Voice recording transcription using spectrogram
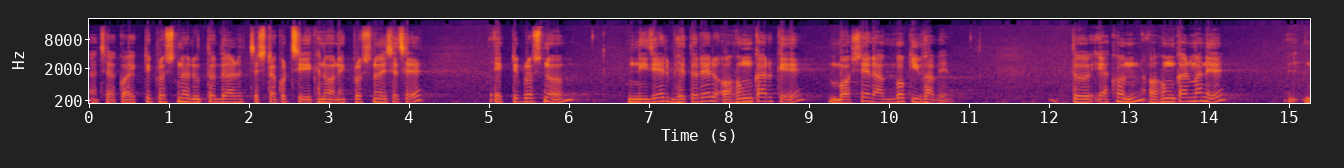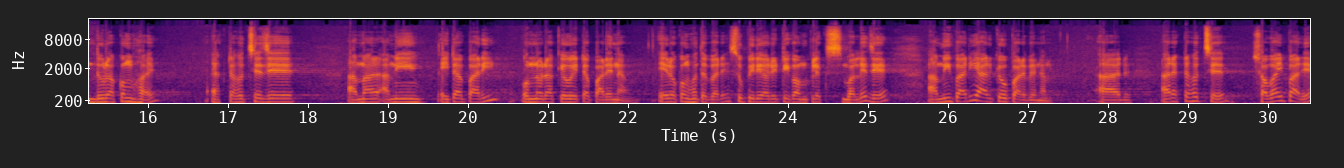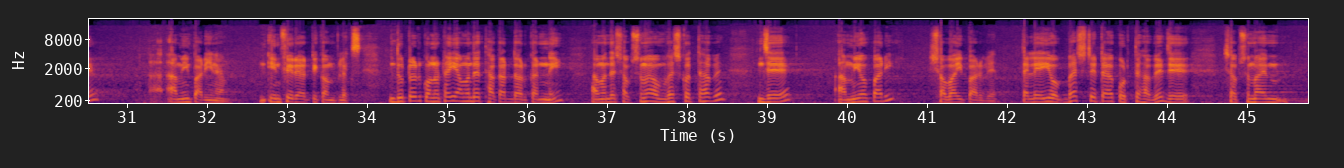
আচ্ছা কয়েকটি প্রশ্নের উত্তর দেওয়ার চেষ্টা করছি। এখানে অনেক প্রশ্ন এসেছে। একটি প্রশ্ন, নিজের ভেতরের অহংকারকে বশে রাখব কীভাবে? তো এখন অহংকার মানে দুরকম হয়। একটা হচ্ছে যে, আমার, আমি এটা পারি, অন্যরা কেউ এটা পারে না। এরকম হতে পারে। সুপিরিয়রিটি কমপ্লেক্স বলে যে, আমি পারি আর কেউ পারবে না। আর আর একটা হচ্ছে সবাই পারে, আমি পারি না। ইনফিরিয়রিটি কমপ্লেক্স দুটোর কোনোটাই আমাদের থাকার দরকার নেই। আমাদের সবসময় অভ্যাস করতে হবে যে, আমিও পারি, সবাই পারবে। তাহলে এই অভ্যাস এটা করতে হবে যে, সবসময়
